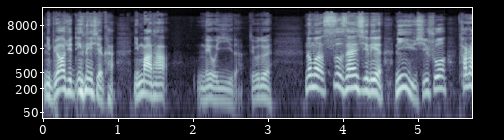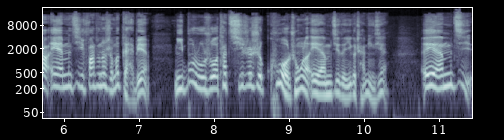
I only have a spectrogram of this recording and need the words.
你不要去盯那些看，你骂它没有意义的，对不对？那么四三系列，你与其说它让 AMG 发生了什么改变，你不如说它其实是扩充了 AMG 的一个产品线，AMG。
